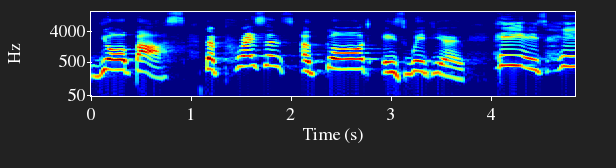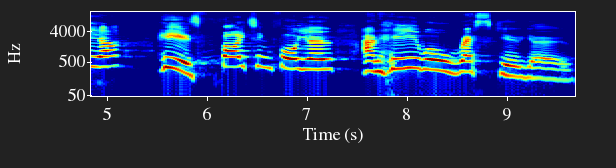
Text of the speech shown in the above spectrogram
your bus. The presence of God is with you. He is here, He is fighting for you, and He will rescue you.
